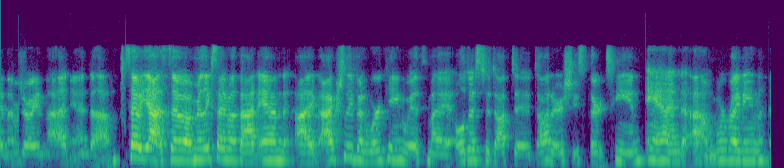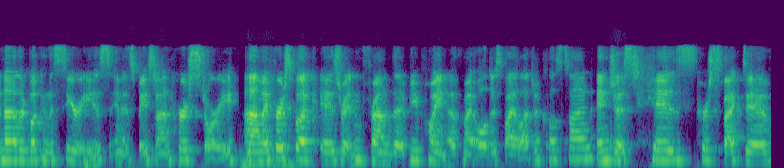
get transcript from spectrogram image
and I'm enjoying that. And um, so yeah, so I'm really excited about that. And I've actually been working with my oldest adopted daughter. She's 13, and um, we're writing another book in the series, and it's based on her story. Um, my first book is written from the viewpoint of my oldest biological son and just his perspective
